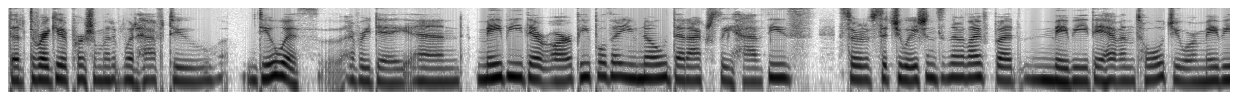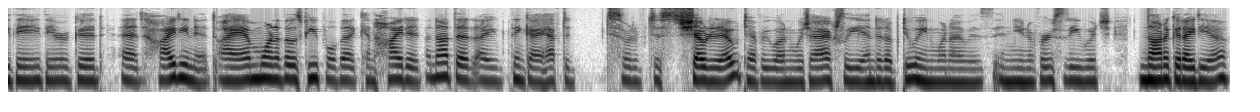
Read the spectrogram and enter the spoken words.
that the regular person would, would have to deal with every day and maybe there are people that you know that actually have these sort of situations in their life, but maybe they haven't told you, or maybe they, they're good at hiding it. I am one of those people that can hide it. Not that I think I have to sort of just shout it out to everyone, which I actually ended up doing when I was in university, which not a good idea.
